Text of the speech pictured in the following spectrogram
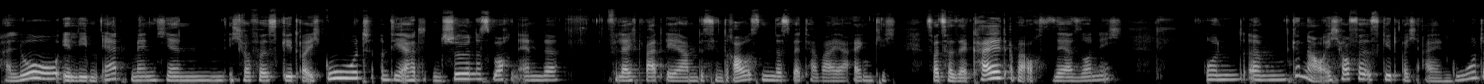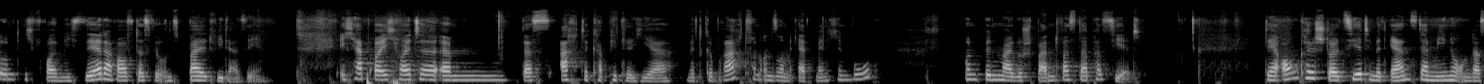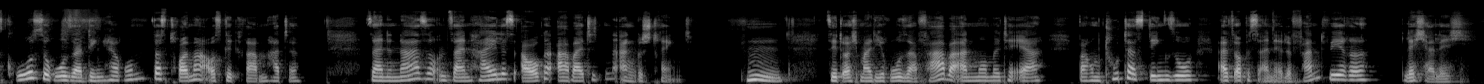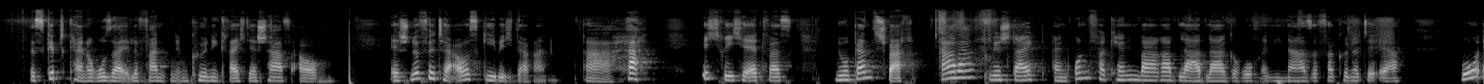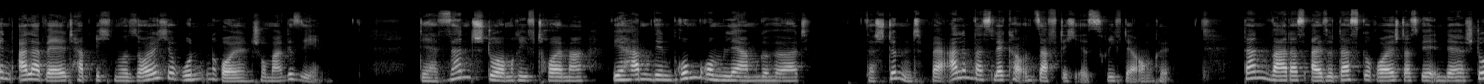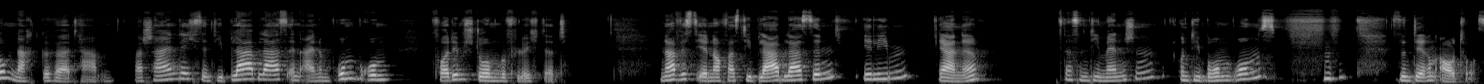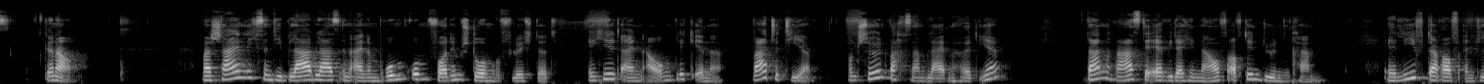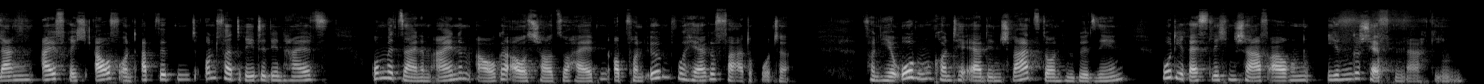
Hallo, ihr lieben Erdmännchen. Ich hoffe, es geht euch gut und ihr hattet ein schönes Wochenende. Vielleicht wart ihr ja ein bisschen draußen. Das Wetter war ja eigentlich, es war zwar sehr kalt, aber auch sehr sonnig. Und ähm, genau, ich hoffe, es geht euch allen gut und ich freue mich sehr darauf, dass wir uns bald wiedersehen. Ich habe euch heute ähm, das achte Kapitel hier mitgebracht von unserem Erdmännchenbuch und bin mal gespannt, was da passiert. Der Onkel stolzierte mit ernster Miene um das große rosa Ding herum, das Träumer ausgegraben hatte. Seine Nase und sein heiles Auge arbeiteten angestrengt. Hm, seht euch mal die rosa Farbe an, murmelte er. Warum tut das Ding so, als ob es ein Elefant wäre? Lächerlich. Es gibt keine rosa Elefanten im Königreich der Schafaugen. Er schnüffelte ausgiebig daran. Aha, ich rieche etwas, nur ganz schwach, aber mir steigt ein unverkennbarer Blabla-Geruch in die Nase, verkündete er. Wo in aller Welt hab ich nur solche runden Rollen schon mal gesehen? Der Sandsturm, rief Träumer, wir haben den Brumm-Brumm-Lärm gehört. Das stimmt, bei allem, was lecker und saftig ist, rief der Onkel. Dann war das also das Geräusch, das wir in der Sturmnacht gehört haben. Wahrscheinlich sind die Blablas in einem Brumm-Brumm vor dem Sturm geflüchtet. Na, wisst ihr noch, was die Blablas sind, ihr Lieben? Ja, ne? Das sind die Menschen und die Brumbrums sind deren Autos. Genau. Wahrscheinlich sind die Blablas in einem Brumbrum vor dem Sturm geflüchtet. Er hielt einen Augenblick inne. Wartet hier und schön wachsam bleiben, hört ihr? Dann raste er wieder hinauf auf den Dünenkamm. Er lief darauf entlang, eifrig auf und abwippend und verdrehte den Hals, um mit seinem einen Auge Ausschau zu halten, ob von irgendwoher Gefahr drohte. Von hier oben konnte er den Schwarzdornhügel sehen, wo die restlichen Schafaugen ihren Geschäften nachgingen.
